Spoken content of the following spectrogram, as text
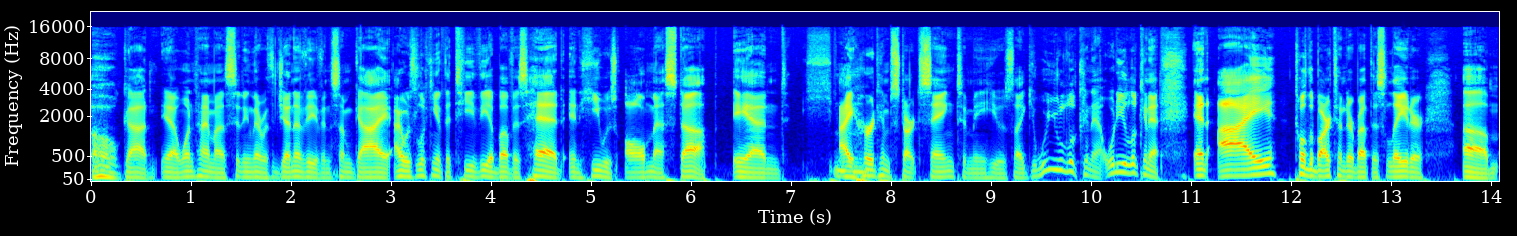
oh God, yeah. One time I was sitting there with Genevieve and some guy. I was looking at the TV above his head, and he was all messed up. And he, I heard him start saying to me, he was like, "What are you looking at? What are you looking at?" And I told the bartender about this later. Um,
